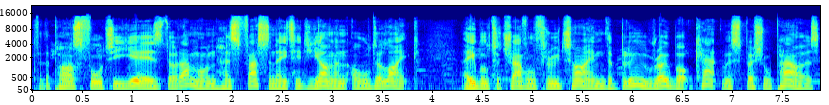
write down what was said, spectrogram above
For the past 40 years, Doraemon has fascinated young and old alike. Able to travel through time, the blue robot cat with special powers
